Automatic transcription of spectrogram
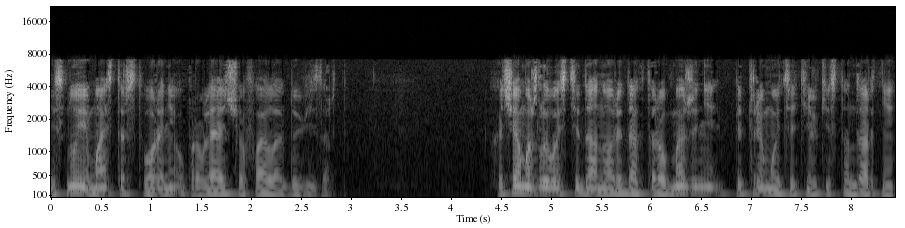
існує майстер створення управляючого файла до Wizard. Хоча можливості даного редактора обмежені, підтримуються тільки стандартні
